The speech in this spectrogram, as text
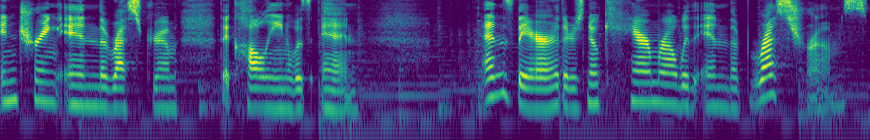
entering in the restroom that Colleen was in. Ends there, there's no camera within the restrooms.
